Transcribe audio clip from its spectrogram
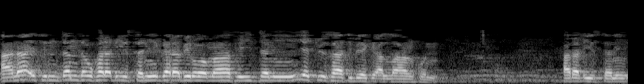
anaa isin danda'u kana dhiistanii gara biroo maa fiidanii jechuu isaati beeke allahan kun ara dhiistanii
